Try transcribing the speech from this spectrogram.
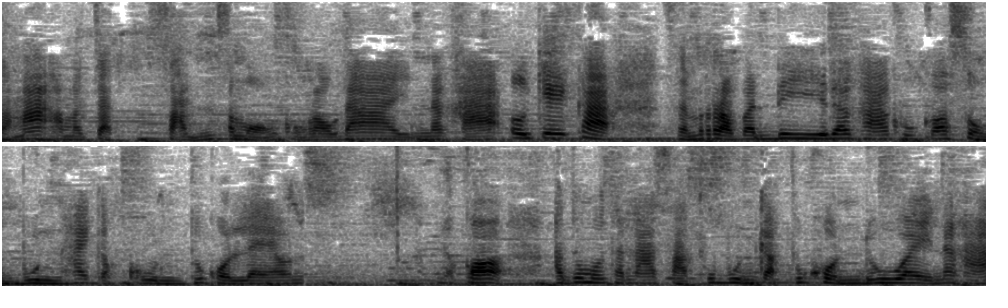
สามารถเอามาจัดสรรสมองของเราได้นะคะ โอเคค่ะสำหรับวันดีนะคะครูก็ส่งบุญให้กับคุณทุกคนแล้ว ก็อนุโมทนาสาธุบุญกับทุกคนด้วยนะคะ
